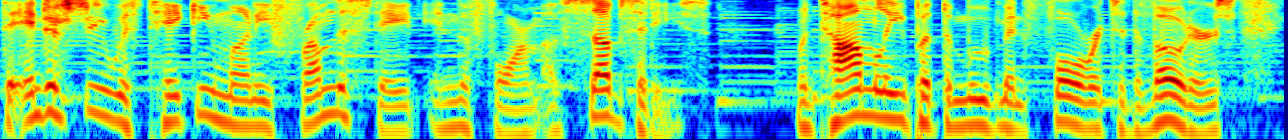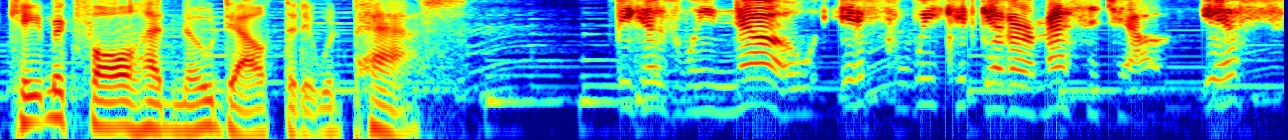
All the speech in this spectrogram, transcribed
the industry was taking money from the state in the form of subsidies. When Tom Lee put the movement forward to the voters, Kate McFall had no doubt that it would pass. Because we know if we could get our message out, if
